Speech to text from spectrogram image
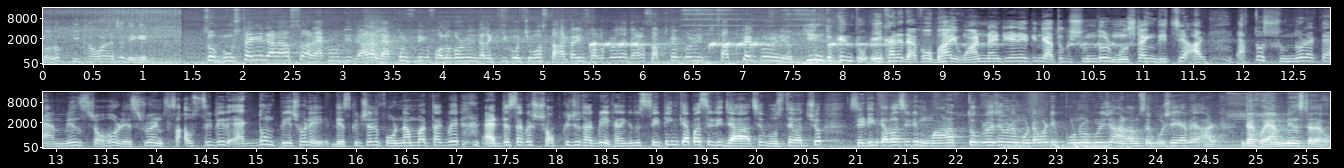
চলো, কী খাবার আছে দেখে নিই। সো মুস্টাংয়ে যারা আসছো আর এখন অব্দি যারা ল্যাপটপ ফ্রিকে ফলো করবেন তাহলে কি করছ বস? তাড়াতাড়ি ফলো করে দাও যারা সাবস্ক্রাইব করেনি সাবস্ক্রাইব করে নিও। কিন্তু কিন্তু এখানে দেখো ভাই ওয়ান নাইনটি নাইনের কিন্তু এত সুন্দর মুস্টাং দিচ্ছে আর এত সুন্দর একটা অ্যাম্বিয়েন্স সহ রেস্টুরেন্ট সাউথ সিটির একদম পেছনে ডেসক্রিপশনে ফোন নাম্বার থাকবে অ্যাড্রেস থাকবে সব কিছু থাকবে। এখানে কিন্তু সিটিং ক্যাপাসিটি যা আছে বুঝতে পারছ? সিটিং ক্যাপাসিটি মারাত্মক রয়েছে মানে মোটামুটি পনেরো কুড়ি জন আরামসে বসে যাবে। আর দেখো অ্যাম্বিয়েন্সটা দেখো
